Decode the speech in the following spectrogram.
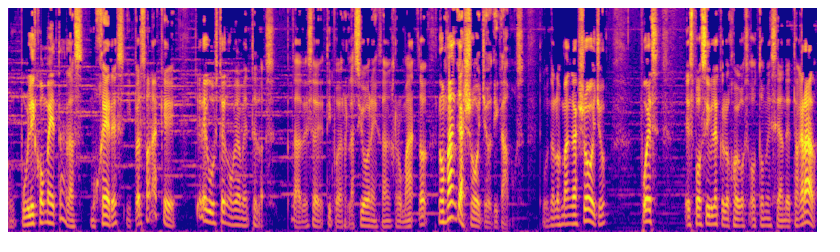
un público meta a las mujeres y personas que, que le gusten obviamente las, ¿verdad? ese tipo de relaciones tan románticas. Los mangas shoujo, digamos. Te los mangas shoujo, pues es posible que los juegos Otome sean de tu agrado.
